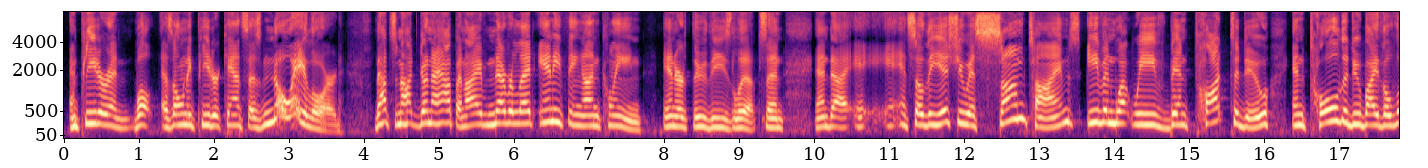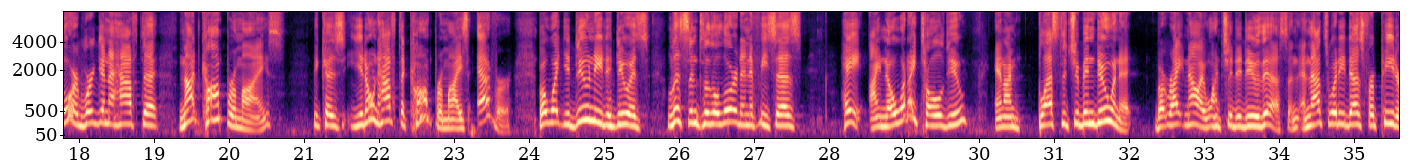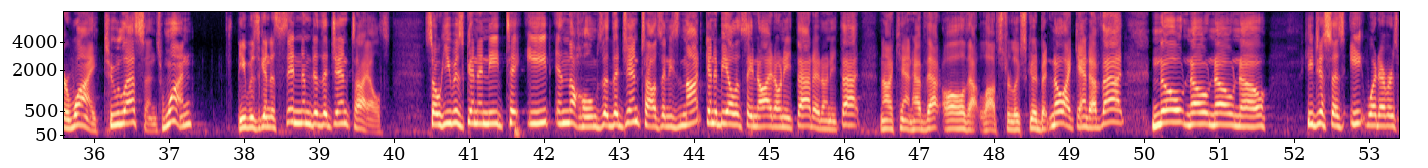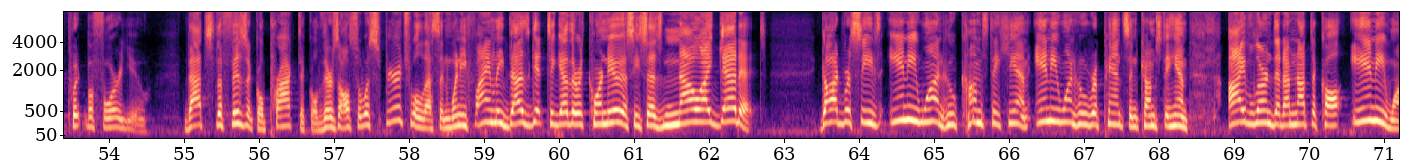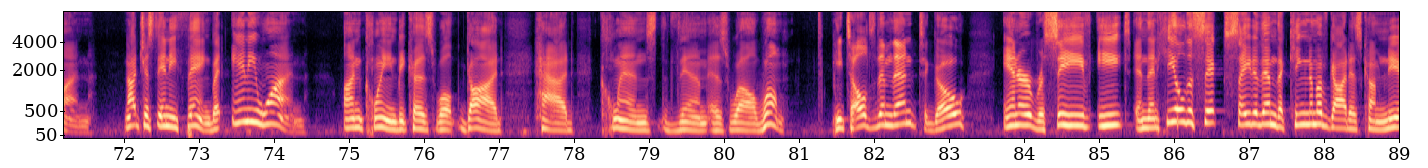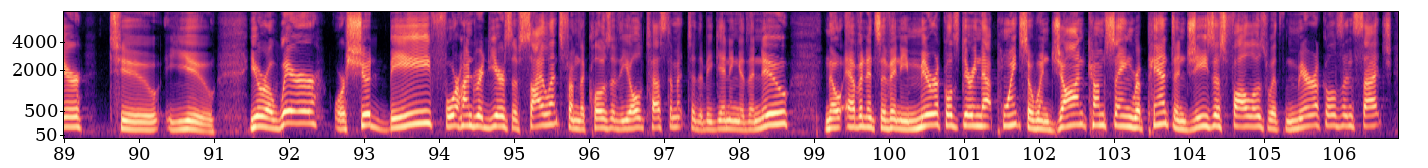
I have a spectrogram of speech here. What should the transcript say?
And Peter, and well, as only Peter can, says, No way, Lord. That's not going to happen. I've never let anything unclean enter through these lips. And, and, uh, and so the issue is sometimes, even what we've been taught to do and told to do by the Lord, we're going to have to not compromise because you don't have to compromise ever. But what you do need to do is listen to the Lord. And if He says, Hey, I know what I told you, and I'm blessed that you've been doing it. But right now, I want you to do this. And, and that's what he does for Peter. Why? Two lessons. One, he was going to send him to the Gentiles. So he was going to need to eat in the homes of the Gentiles. And he's not going to be able to say, No, I don't eat that. I don't eat that. No, I can't have that. Oh, that lobster looks good. But no, I can't have that. No, no, no, no. He just says, Eat whatever's put before you. That's the physical, practical. There's also a spiritual lesson. When he finally does get together with Cornelius, he says, Now I get it. God receives anyone who comes to him, anyone who repents and comes to him. I've learned that I'm not to call anyone, not just anything, but anyone unclean because, well, God had cleansed them as well. Well, he tells them then to go enter, receive, eat, and then heal the sick. Say to them, The kingdom of God has come near to you. You're aware or should be 400 years of silence from the close of the Old Testament to the beginning of the New. No evidence of any miracles during that point. So when John comes saying repent and Jesus follows with miracles and such,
